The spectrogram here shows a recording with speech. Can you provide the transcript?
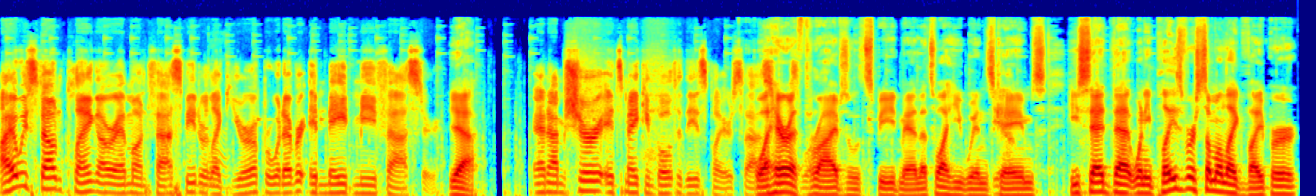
I always found playing RM on fast speed or like Europe or whatever, it made me faster. Yeah. And I'm sure it's making both of these players faster. Well, Hera well. thrives with speed, man. That's why he wins Yeah. games. He said that when he plays versus someone like Viper,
